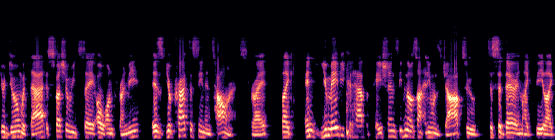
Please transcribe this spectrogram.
you're doing with that, especially when you say, oh, unfriend me, is you're practicing intolerance, right? Like, and you maybe could have the patience, even though it's not anyone's job to to sit there and like be like,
